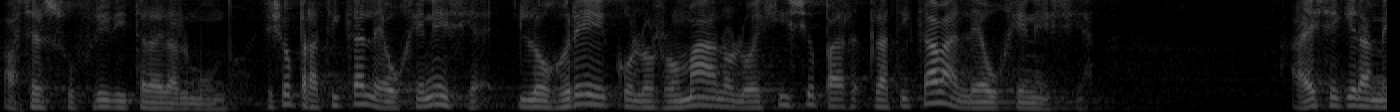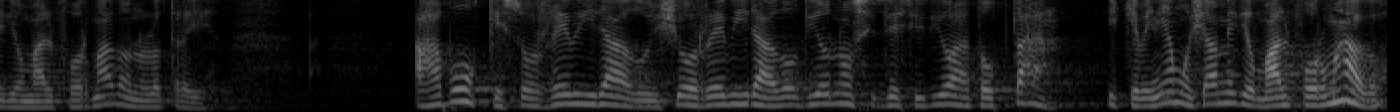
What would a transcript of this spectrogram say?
hacer sufrir y traer al mundo? Ellos practican la eugenesia. Los grecos, los romanos, los egipcios practicaban la eugenesia. A ese que era medio mal formado no lo traía. A vos que sos revirado y yo revirado, Dios nos decidió adoptar y que veníamos ya medio mal formados.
